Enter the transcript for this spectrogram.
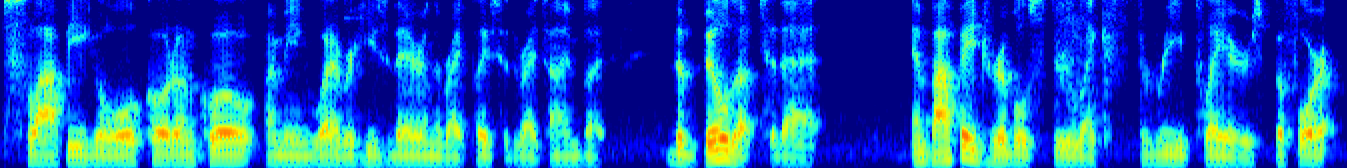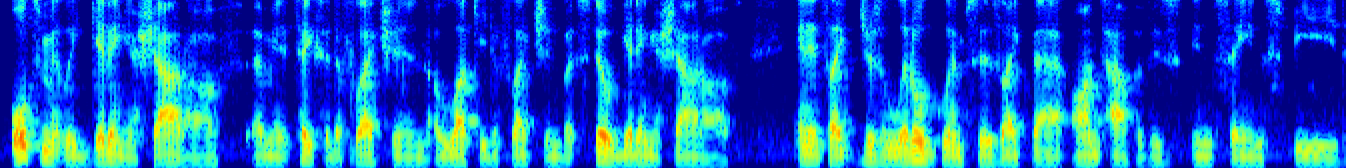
sloppy goal, quote unquote, I mean, whatever, he's there in the right place at the right time. But the build up to that, Mbappe dribbles through like three players before ultimately getting a shot off. I mean, it takes a deflection, a lucky deflection, but still getting a shot off. And it's like just little glimpses like that on top of his insane speed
